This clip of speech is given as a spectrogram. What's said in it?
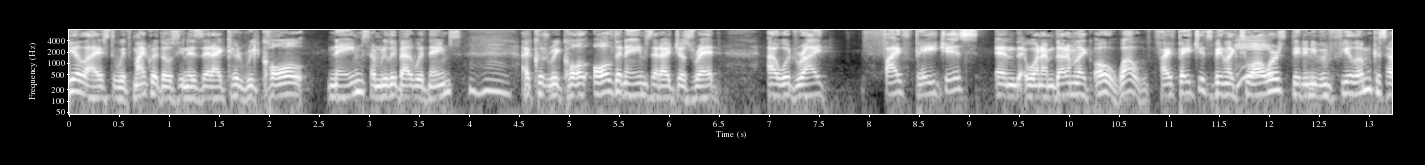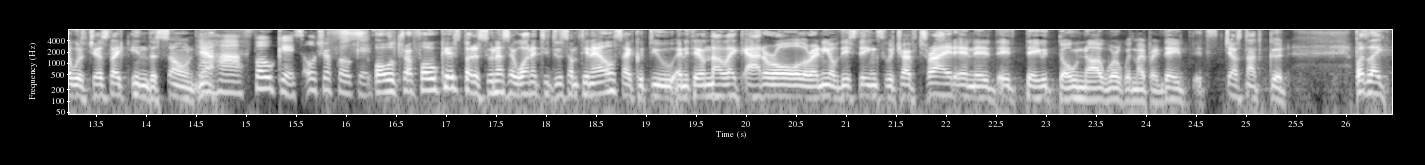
realized with microdosing is that I could recall names. I'm really bad with names. Mm-hmm. I could recall all the names that I just read. I would write five pages. And when I'm done, I'm like, oh, wow, five pages. It's been like two hours. Didn't even feel them because I was just like in the zone. Yeah uh-huh. Focus, ultra focus. ultra focused, but as soon as I wanted to do something else, I could do anything. Not like Adderall or any of these things, which I've tried, and it, it they do not work with my brain. They it's just not good. But like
